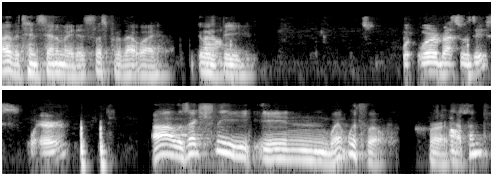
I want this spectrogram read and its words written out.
over ten centimeters. Let's put it that way. It was wow. big. Whereabouts was this? What area? Ah, it was actually in Wentworthville where it oh. happened.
